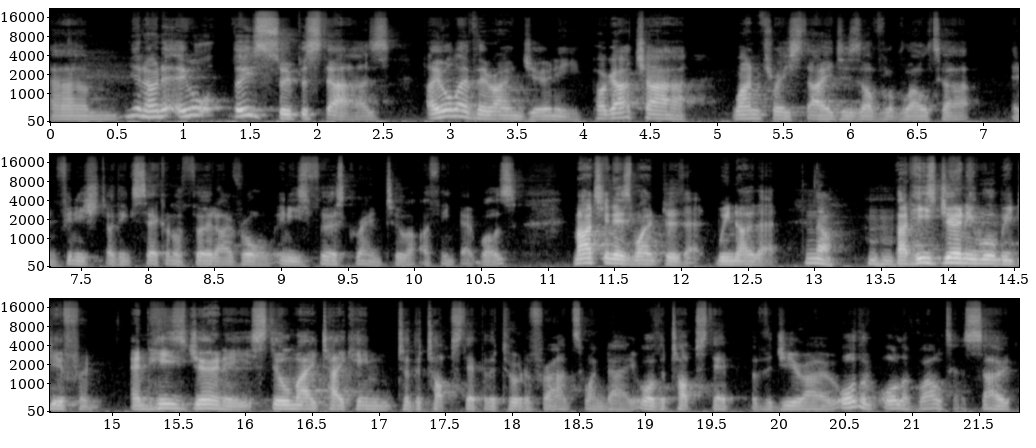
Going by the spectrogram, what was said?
Um, you know, all, these superstars, they all have their own journey. Pogacar won three stages of La Vuelta and finished, I think, second or third overall in his first Grand Tour. I think that was. Martinez won't do that. We know that. No. Mhm. But his journey will be different. And his journey still may take him to the top step of the Tour de France one day, or the top step of the Giro, or the all of Vuelta. So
